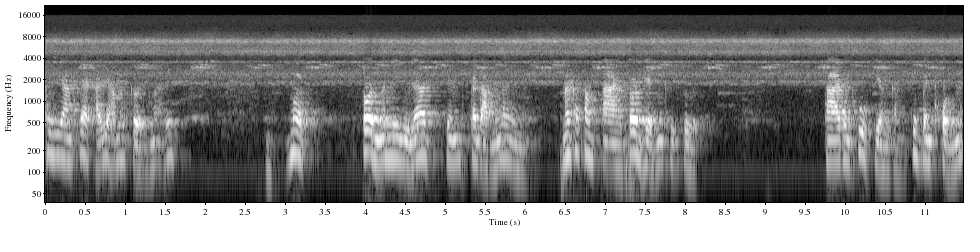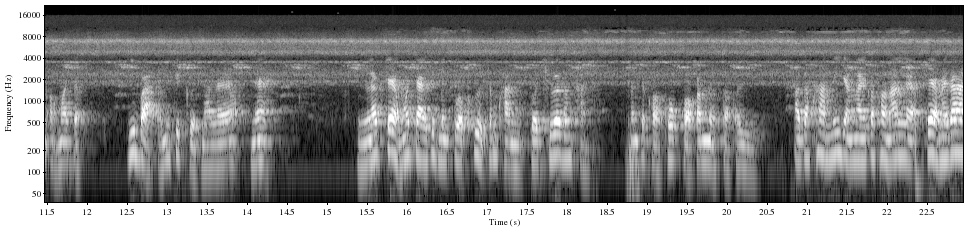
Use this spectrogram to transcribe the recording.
พยายามแก้ไขอย่าให้มันเกิดมาเมื่อต้นมันมีอยู่แล้วจะประดับมันได้ยังไงมันก็ต้องตายต้นเหตุมันคือเกิด ตายเป็นคู่เคียงกัน ซึ่งเป็นผลออกมาจากวิบากอันนี้ที่เกิดมาแล้วเนี่ยแล้วแก้หัวใจที่เป็นตัวพืชสำคัญ ตัวเชื้อสำคัญ มันจะก่อพกก่อกำเนิดต่อไปอีกอัตภาพนี้ยังไงก็เท่านั้นแหละแก้ไม่ได้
